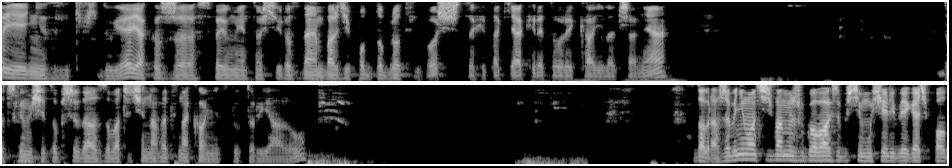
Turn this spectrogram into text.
Jej nie zlikwiduję, jako że swoje umiejętności rozdałem bardziej pod dobrotliwość. Cechy takie jak retoryka i leczenie. Do czego mi się to przyda, zobaczycie nawet na koniec tutorialu. Dobra, żeby nie mącić wam już w głowach, żebyście musieli biegać po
